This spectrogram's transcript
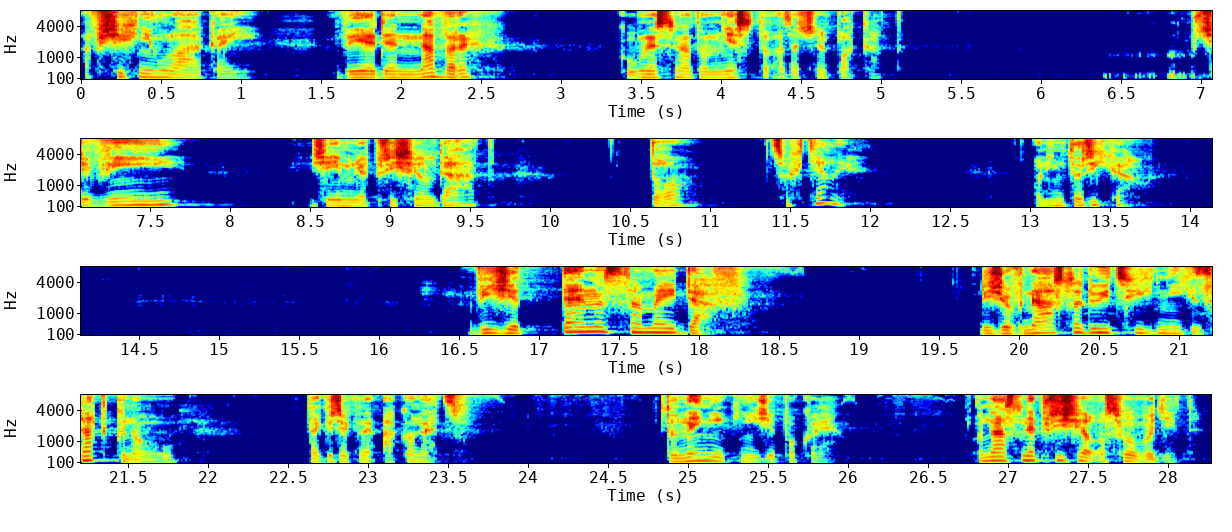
a všichni ho lákají vyjede na vrch, koukne se na to město a začne plakat. Protože ví, že jim nepřišel dát to, co chtěli. On jim to říkal. Ví, že ten samý dav, když ho v následujících dních zatknou, tak řekne a konec. To není kníže pokoje. On nás nepřišel osvobodit.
